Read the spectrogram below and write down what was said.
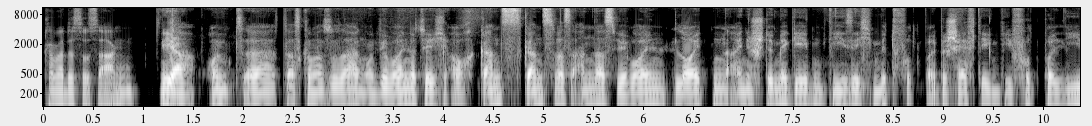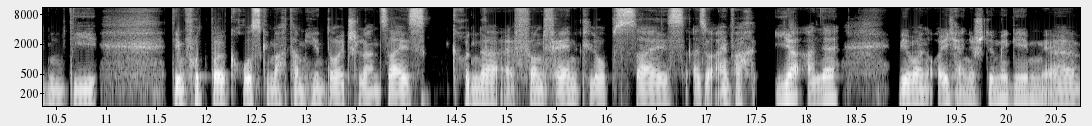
Kann man das so sagen? Ja, und äh, das kann man so sagen. Und wir wollen natürlich auch ganz, ganz was anderes. Wir wollen Leuten eine Stimme geben, die sich mit Football beschäftigen, die Football lieben, die den Football groß gemacht haben hier in Deutschland, sei es Gründer von Fanclubs, sei es also einfach ihr alle. Wir wollen euch eine Stimme geben, äh,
